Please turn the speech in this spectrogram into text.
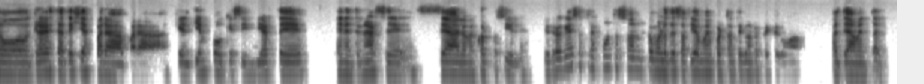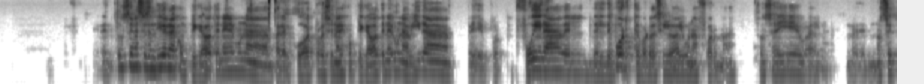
o crear estrategias para, para, que el tiempo que se invierte en entrenarse sea lo mejor posible. Yo creo que esos tres puntos son como los desafíos más importantes con respecto como al tema mental. Entonces, en ese sentido era complicado tener una, para el jugador profesional es complicado tener una vida eh, por, fuera del, del, deporte, por decirlo de alguna forma. Entonces ahí igual, eh, no sé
